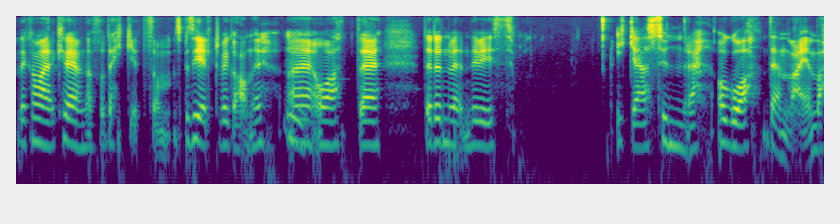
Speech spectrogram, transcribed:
det kan være krevende å få dekket som spesielt veganer, Mm. eh, og at eh, det nødvendigvis ikke er sunnere å gå den veien, da.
